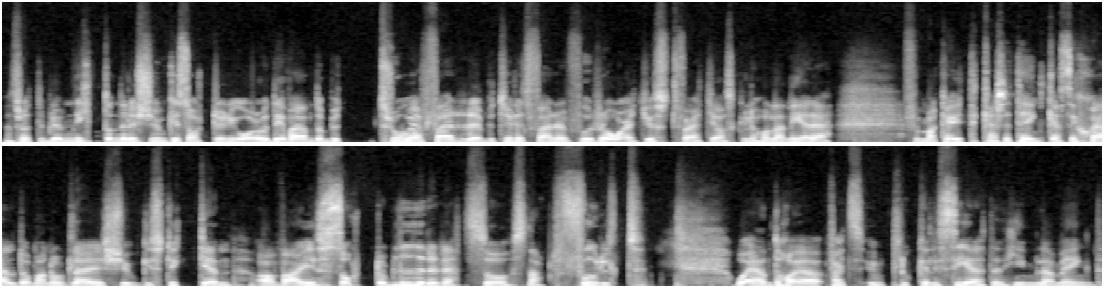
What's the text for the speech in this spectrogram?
jag tror att det blev 19 eller 20 sorter i år och det var ändå tror jag färre, betydligt färre än förra året just för att jag skulle hålla nere. För man kan ju kanske tänka sig själv då, om man odlar 20 stycken av varje sort, då blir det rätt så snabbt fullt. Och ändå har jag faktiskt utlokaliserat en himla mängd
